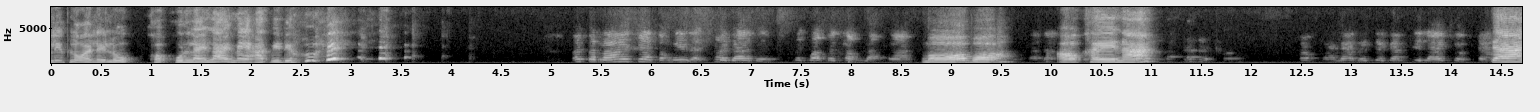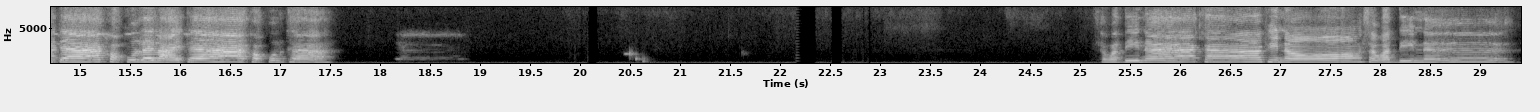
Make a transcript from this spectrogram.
เรียบร้อยเลยลูก ขอบคุณหลาย ๆ แม่อัดวิดีโอ ไม่เป็นไรแก้ตรงนี้แหละช่วยได้เลยไม่ว่าไปทำหลังงานบอบอโอเคนะครับมาแล้วเดี๋ยวเจอกันที่ไลฟ์สดกันจ้าจ้าขอบคุณหลาย ๆ จ้า ขอบคุณค่ะจ้าสวัสดีนะคะ พี่น้อง สวัสดีเนอะ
